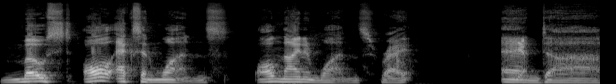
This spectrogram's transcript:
most all X and ones, all 9 and ones, right? And uh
